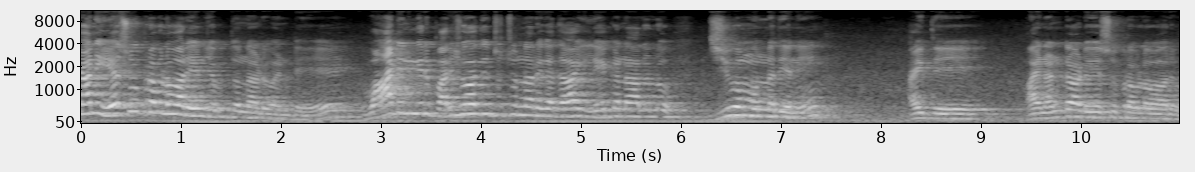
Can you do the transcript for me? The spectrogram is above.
కానీ యేసు ప్రభుల వారు ఏం చెబుతున్నాడు అంటే వాటిని మీరు పరిశోధించుచున్నారు కదా ఈ లేఖనాలలో జీవం ఉన్నది అని. అయితే ఆయన అంటాడు యేసుప్రభుల వారు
